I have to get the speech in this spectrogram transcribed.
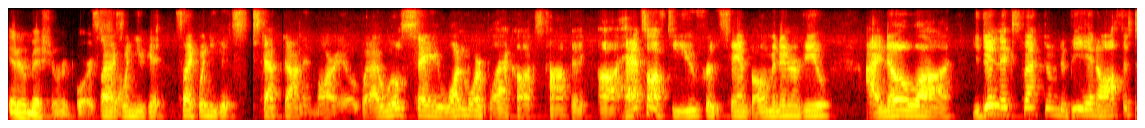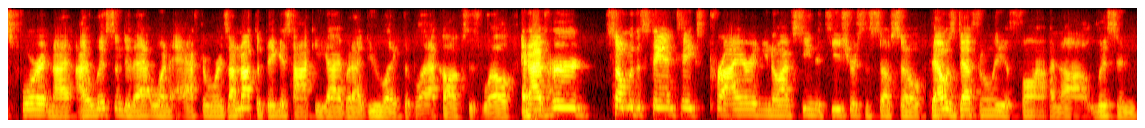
intermission reports. It's like so. when you get it's like when you get stepped on in Mario. But I will say one more Blackhawks topic. Uh, hats off to you for the Stan Bowman interview. I know uh, you didn't expect him to be in office for it, and I, I listened to that one afterwards. I'm not the biggest hockey guy, but I do like the Blackhawks as well. And I've heard some of the Stan takes prior, and you know I've seen the T-shirts and stuff. So that was definitely a fun uh, listen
